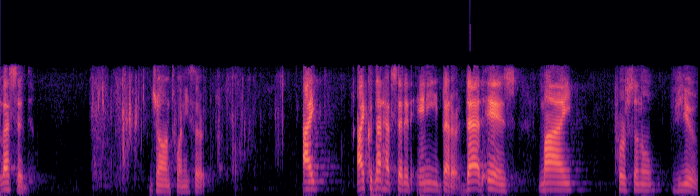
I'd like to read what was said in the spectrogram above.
Blessed John 23rd. I, I could not have said it any better. That is my personal view.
